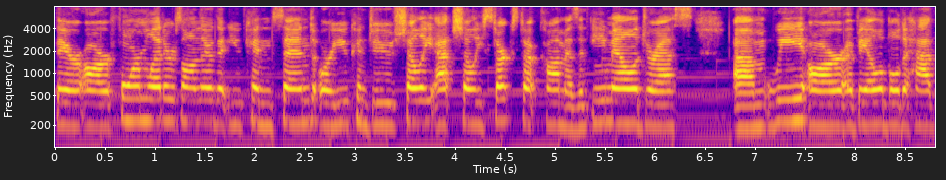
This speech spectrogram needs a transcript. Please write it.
There are form letters on there that you can send, or you can do shelly at shellystarks.com as an email address. Um, we are available to have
